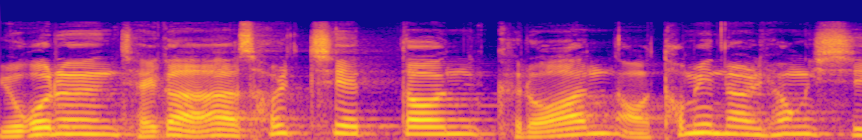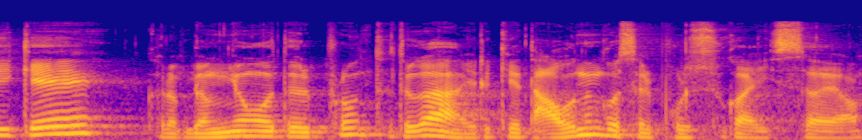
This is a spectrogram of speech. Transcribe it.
요거는 제가 설치했던 그러한 어, 터미널 형식의 그런 명령어들 프론트가 이렇게 나오는 것을 볼 수가 있어요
